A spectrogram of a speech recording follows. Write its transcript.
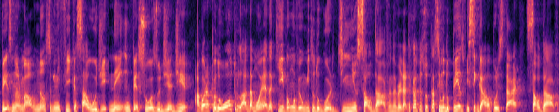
peso normal não significa saúde nem em pessoas do dia a dia. Agora, pelo outro lado da moeda aqui, vamos ver o mito do gordinho saudável. Na verdade, aquela pessoa que está acima do peso e se gaba por estar saudável.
